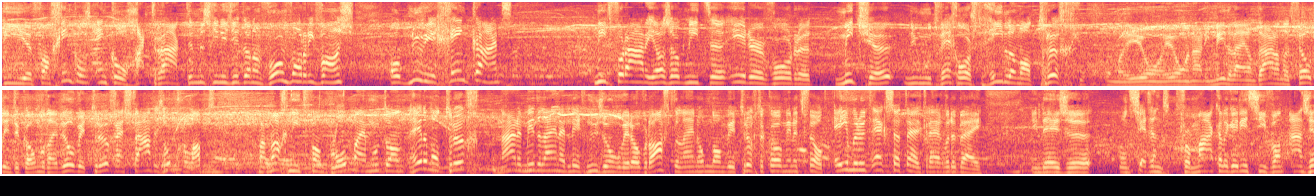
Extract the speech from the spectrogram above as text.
Die uh, Van Ginkels enkel hard raakte. Misschien is dit dan een vorm van revanche. Ook nu weer geen kaart. Niet voor Arias, ook niet uh, eerder voor uh, Mietje. Nu moet Weghorst helemaal terug. Jongen, jongen, jongen, naar die middenlijn om daar aan het veld in te komen. Want hij wil weer terug. Hij staat, is opgelapt. Maar mag niet van Blom. Hij moet dan helemaal terug naar de middenlijn. Hij ligt nu zo ongeveer over de achterlijn om dan weer terug te komen in het veld. Eén minuut extra tijd krijgen we erbij. In deze ontzettend vermakelijke editie van AZ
